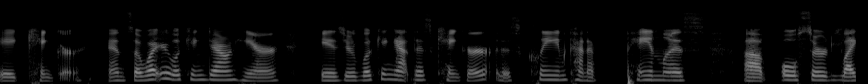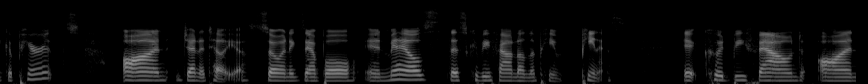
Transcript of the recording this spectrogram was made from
a canker. And so, what you're looking down here is you're looking at this canker, this clean, kind of painless, uh, ulcer-like appearance on genitalia. So an example in males, this could be found on the pe penis. It could be found on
